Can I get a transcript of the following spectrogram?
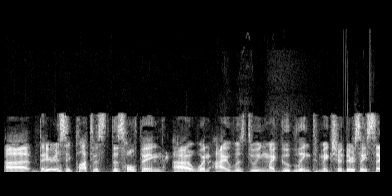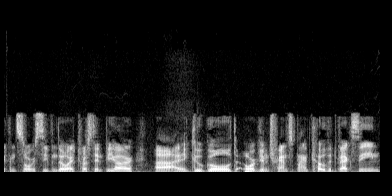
Uh, there is a plot twist to this whole thing. Uh, when I was doing my Googling to make sure there's a second source, even though I trust NPR, uh, I Googled organ transplant COVID vaccine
